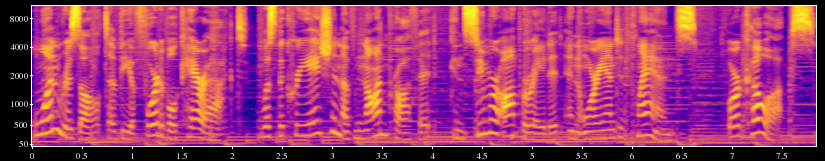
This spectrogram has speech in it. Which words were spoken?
One result of the Affordable Care Act was the creation of nonprofit, consumer operated and oriented plans, or co ops.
